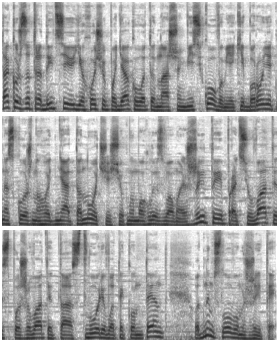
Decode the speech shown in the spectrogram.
Також за традицією я хочу подякувати нашим військовим, які боронять нас кожного дня та ночі, щоб ми могли з вами жити, працювати, споживати та створювати контент. Одним словом, жити.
